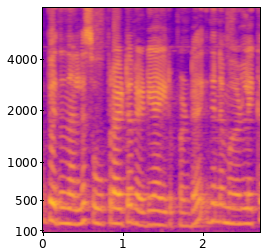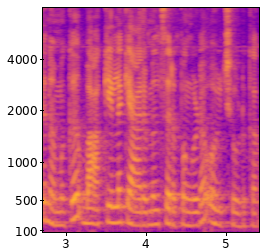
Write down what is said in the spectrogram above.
ഇപ്പോൾ ഇത് നല്ല സൂപ്പറായിട്ട് റെഡി ആയിരിപ്പുണ്ട്. ഇതിന്റെ മുകളിലേക്ക് നമുക്ക് ബാക്കിയുള്ള ക്യാരമൽ സിറപ്പും കൂടെ ഒഴിച്ചു കൊടുക്കാം.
